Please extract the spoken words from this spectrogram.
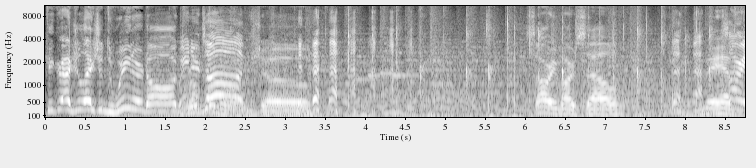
congratulations, Wiener Dog. Wiener Dog. The Show. Sorry, Marcel. You may have Sorry,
